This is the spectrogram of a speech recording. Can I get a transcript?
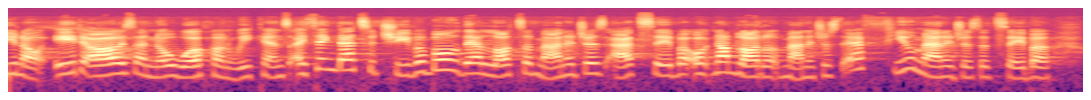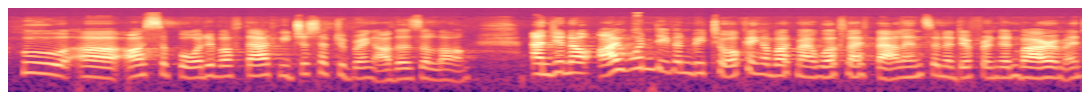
you know, eight hours and no work on weekends. I think that's achievable. There are lots of managers at Sabre, or not a lot of managers, there are few managers at Sabre who uh, are supportive of that. We just have to bring others along. And you know, I wouldn't even be talking about my work-life balance in a different environment,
